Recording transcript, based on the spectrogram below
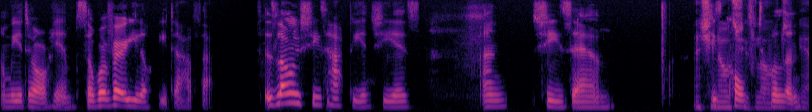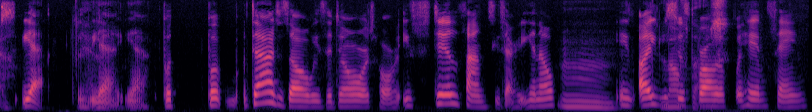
and we adore him. So we're very lucky to have that. As long as she's happy and she is, and she's um and she she's knows she's comfortable loved. and yeah. yeah, Yeah. yeah, But but dad has always adored her. He still fancies her, you know. Mm. He, I was just brought up with him saying,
